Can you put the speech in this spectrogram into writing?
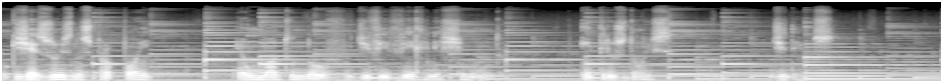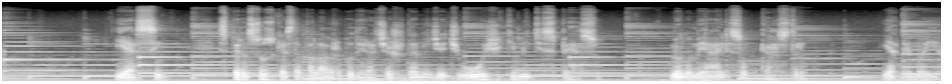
O que Jesus nos propõe é um modo novo de viver neste mundo, entre os dons de Deus. E é assim, esperançoso que esta palavra poderá te ajudar no dia de hoje que me despeço. Meu nome é Alisson Castro e até amanhã.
